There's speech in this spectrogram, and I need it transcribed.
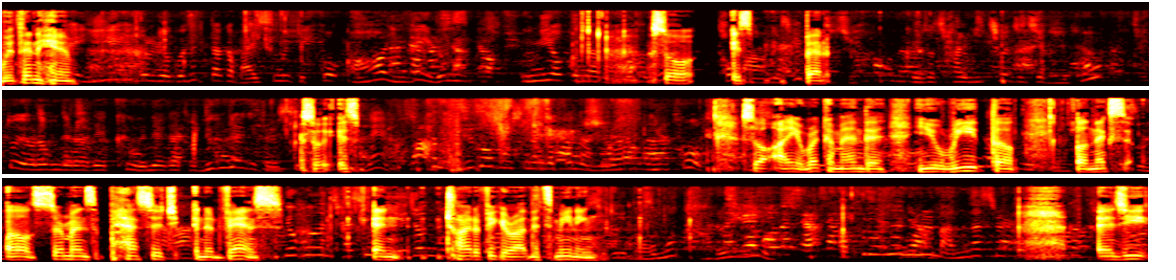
within him. So it's better. So it's so I recommend that you read the uh, next uh, sermon's passage in advance and try to figure out its meaning. As he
